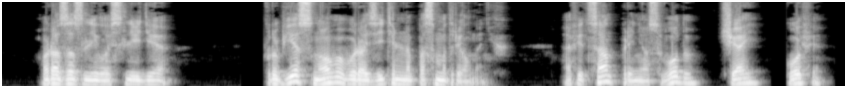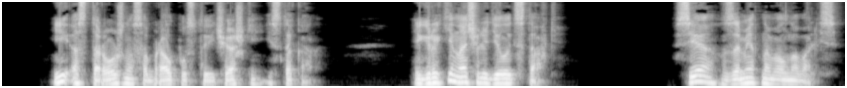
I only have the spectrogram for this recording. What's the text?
– разозлилась Лидия. Крупье снова выразительно посмотрел на них. Официант принес воду, чай, кофе и осторожно собрал пустые чашки и стаканы. Игроки начали делать ставки. Все заметно волновались.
